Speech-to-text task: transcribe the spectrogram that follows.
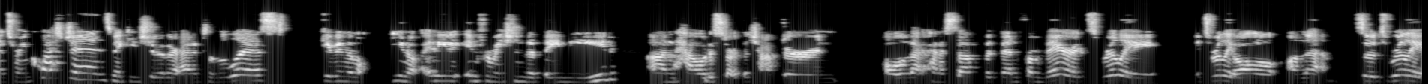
answering questions, making sure they're added to the list, giving them, you know, any information that they need on how to start the chapter and all of that kind of stuff. But then from there, it's really, it's really all on them. So it's really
